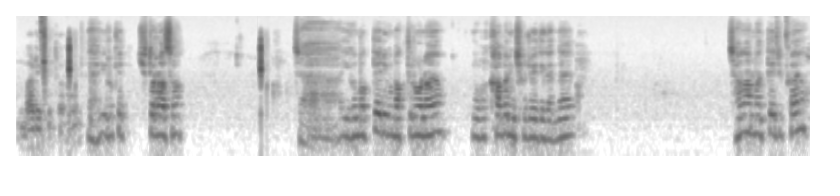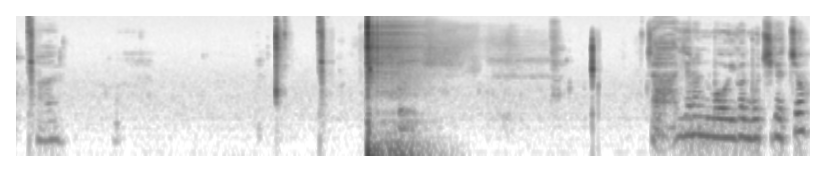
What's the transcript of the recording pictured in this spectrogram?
말이 되더라고. 네, 이렇게 뒤돌아서. 자, 이거 막 때리고 막 들어오나요? 이거 카버링 쳐줘야 되겠네. 장 한번 때릴까요? 아, 이제는 뭐 이건 못 치겠죠?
